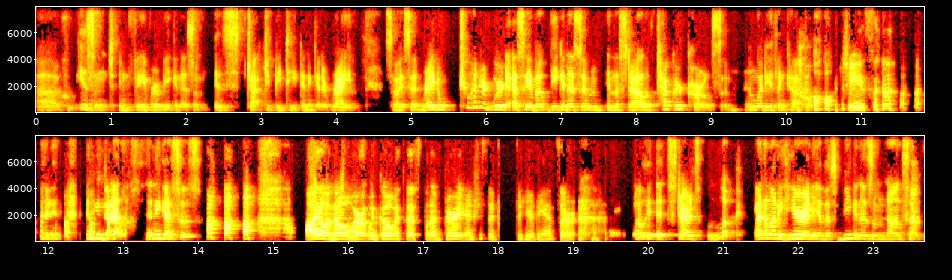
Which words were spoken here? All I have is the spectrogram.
uh, who isn't in favor of veganism? Is ChatGPT going to get it right? So I said, write a 200 word essay about veganism in the style of Tucker Carlson. And what do you think happened? Oh, geez. Any bets? Any guesses? I don't know where it would go with this, but I'm very interested to hear the answer. Well, it starts look, I don't want to hear any of this veganism nonsense.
